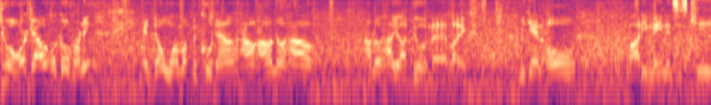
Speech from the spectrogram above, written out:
do a workout or go running and don't warm up and cool down, I don't, I don't know how, I don't know how y'all do it, man. Like, we getting old, body maintenance is key.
